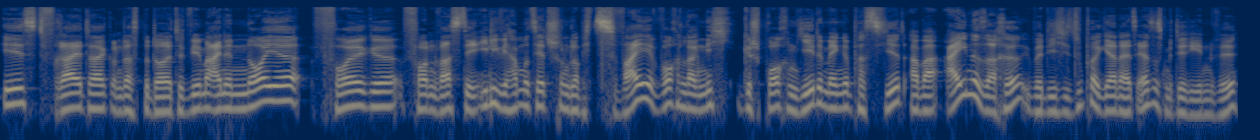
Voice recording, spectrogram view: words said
ist Freitag und das bedeutet wie immer eine neue Folge von Was der Ili. Wir haben uns jetzt schon, glaube ich, zwei Wochen lang nicht gesprochen, jede Menge passiert, aber eine Sache, über die ich super gerne als erstes mit dir reden will,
